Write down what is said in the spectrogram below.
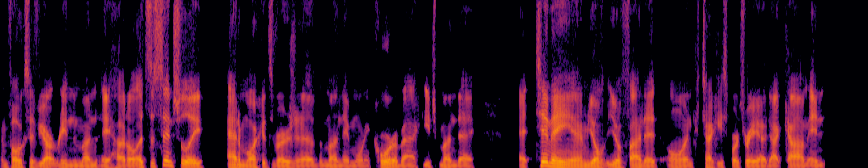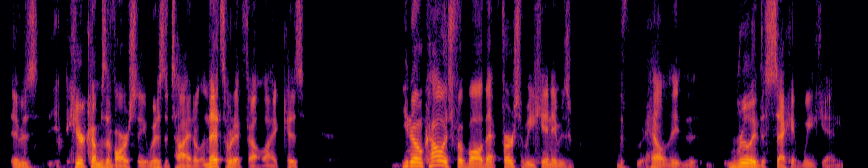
And folks, if you aren't reading the Monday huddle, it's essentially Adam Luckett's version of the Monday morning quarterback each Monday at 10 a.m. You'll you'll find it on KentuckySportsRadio.com. And it was here comes the varsity was the title, and that's what it felt like because you know college football that first weekend it was the hell it- really the second weekend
